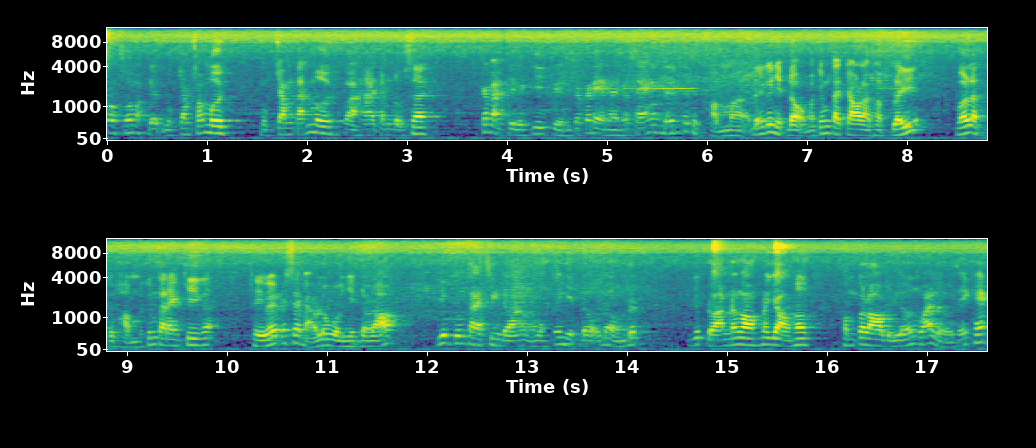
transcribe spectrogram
con số mặc định 160 180 và 200 độ C các bạn chỉ việc di chuyển cho cái đèn này nó sáng đến cái thực phẩm mà, đến cái nhiệt độ mà chúng ta cho là hợp lý với là thực phẩm mà chúng ta đang chiên á, thì bếp nó sẽ bảo lưu ở nhiệt độ đó, giúp chúng ta chiên đồ ăn ở một cái nhiệt độ nó ổn định, giúp đồ ăn nó ngon, nó giòn hơn, không có lo bị lớn quá lửa, cháy khét.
